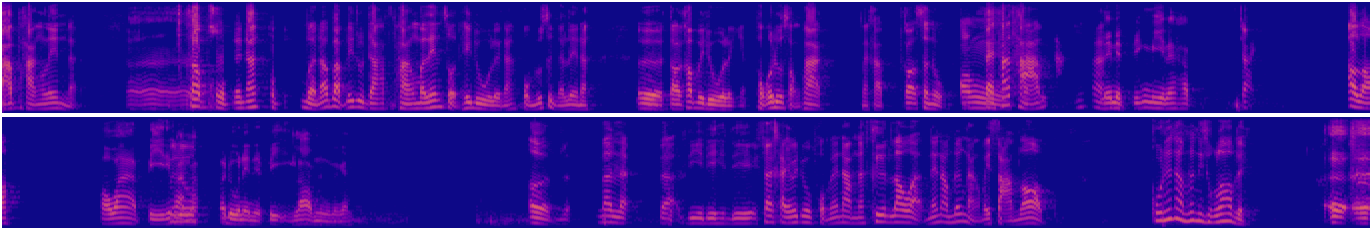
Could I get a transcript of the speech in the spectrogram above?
Daft Punk เล่นอะอ่าสำหรับผมเลยนะผมเหมือนว่าแบบได้ดู Daft Punk มาเล่นสดให้ดูเลยนะผมรู้สึกงั้นเลยนะเออ ตอนเข้าไปดูอะไรเงี้ยผมก็ดูสองภาคนะครับ ก็สนุกต้องแต่ถ้าถามหนังอะใน Netflix มีนะครับเอาเหรอ เพราะว่าปีที่ไม่ผ่านรู้มาก็ดูใน Netflix อีกรอบหนึ่งเหมือนกัน เออนั่นแหละแต่ ดีดีดีถ้าใครไปดูผมแนะนำนะคือเราอะแนะนำเรื่องหนังไปสามรอบกูแนะนำเรื่องนี้ทุกรอบเลยเออเออ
